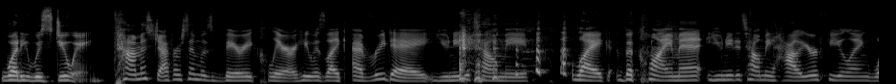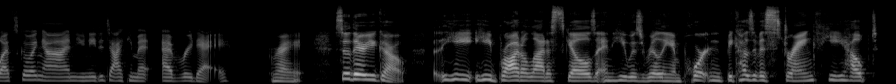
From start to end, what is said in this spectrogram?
what he was doing. Thomas Jefferson was very clear. He was like, every day you need to tell me like the climate, you need to tell me how you're feeling, what's going on. You need to document every day. Right. So there you go. He he brought a lot of skills and he was really important because of his strength. He helped,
